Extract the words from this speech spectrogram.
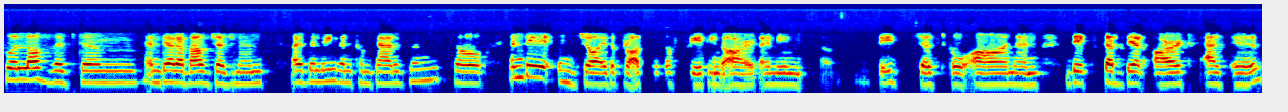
full of wisdom and they're above judgments. I believe in comparison. So and they enjoy the process of creating art. I mean, they just go on and they accept their art as is,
